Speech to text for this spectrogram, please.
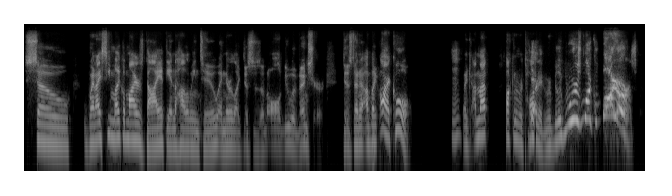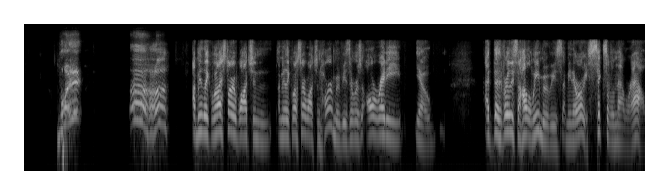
so when I see Michael Myers die at the end of Halloween 2, and they're like, "This is an all new adventure," this then I'm like, "All right, cool." Hmm. Like, I'm not fucking retarded. We're be like, "Where's Michael Myers?" What? Uh huh. I mean, like when I started watching, I mean, like when I started watching horror movies, there was already, you know, at the very least, the Halloween movies. I mean, there were already six of them that were out.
